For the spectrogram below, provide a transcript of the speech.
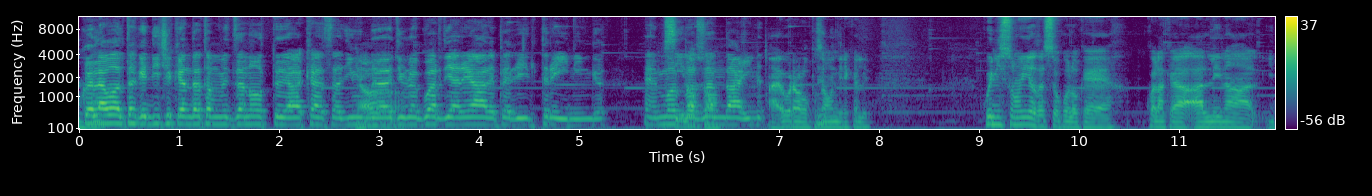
Quella volta che dice che è andato a mezzanotte a casa di, un- Oh. di una guardia reale per il training. È Sì, morto a so. Undyne. Eh, ora lo possiamo dire che lì. Quindi sono io adesso quello che. quella che allena i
